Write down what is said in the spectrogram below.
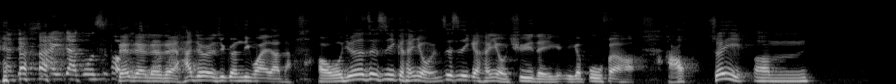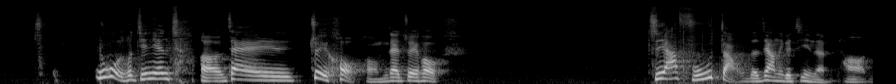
他就下一家公司讨论。对对对对，他就会去跟另外一家谈。哦，我觉得这是一个很有，这是一个很有趣的一个一个部分哈。好，所以嗯，如果说今天呃在最后，好，我们在最后职涯辅导的这样的一个技能，好，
